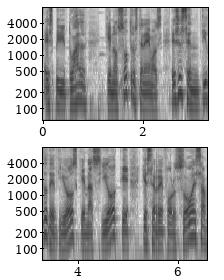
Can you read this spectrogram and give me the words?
espiritual que nosotros tenemos, ese sentido de Dios que nació, que, que se reforzó, esa,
